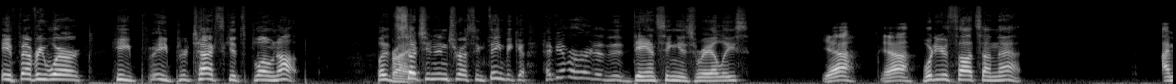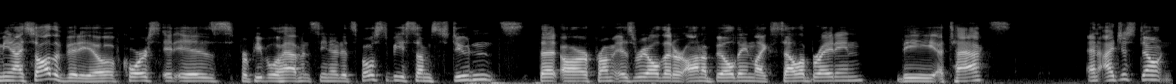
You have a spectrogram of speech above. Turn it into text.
if everywhere he he protects gets blown up. But it's Right. such an interesting thing because have you ever heard of the dancing Israelis? Yeah, yeah. What are your thoughts on that? I mean, I saw the video. Of course, it is for people who haven't seen it. It's supposed to be some students that are from Israel that are on a building, like celebrating the attacks. And I just don't.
